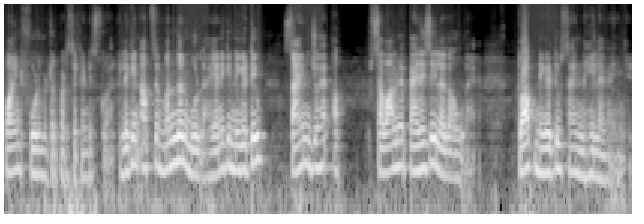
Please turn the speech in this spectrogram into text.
point four metre per second square. लेकिन आपसे मंदन बोल रहा है, यानी कि नेगेटिव साइन जो है आप सवाल में पहले से ही लगा हुआ है तो आप नेगेटिव साइन नहीं लगाएँगे।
